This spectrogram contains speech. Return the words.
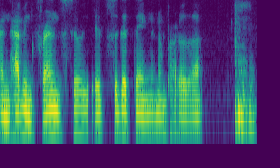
and having friends too. It's a good thing, and I'm proud of that. I'm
